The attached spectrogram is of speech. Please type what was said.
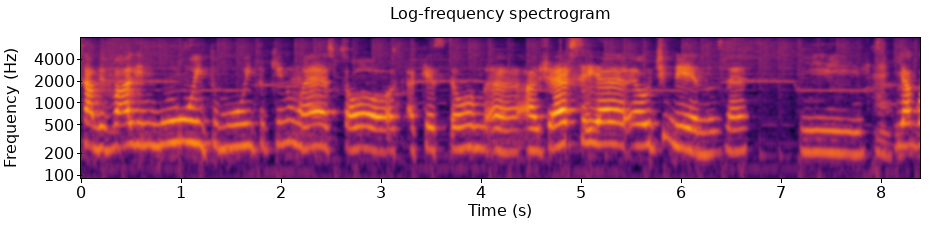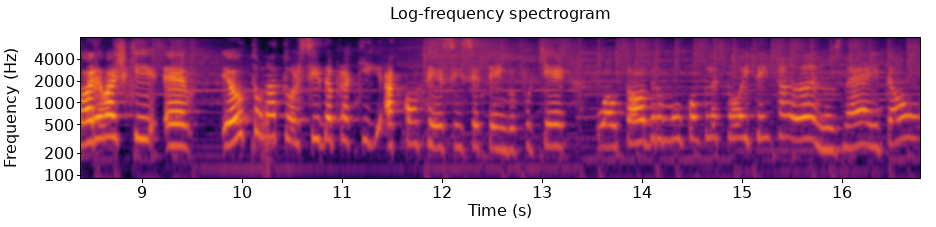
sabe, vale muito, muito, que não é só a questão, é, a Jersey é, é o de menos, né? E, e agora eu acho que é, eu tô na torcida para que aconteça em setembro, porque o autódromo completou 80 anos, né? Então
